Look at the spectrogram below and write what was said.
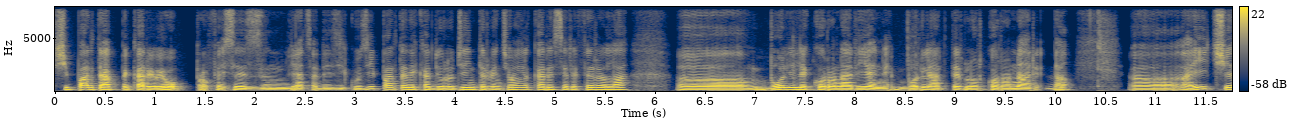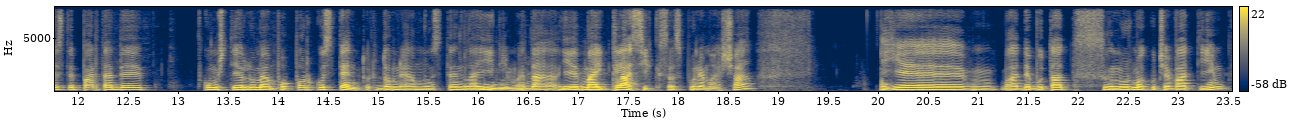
Și partea pe care eu o profesez în viața de zi cu zi, partea de cardiologie intervențională care se referă la uh, bolile coronariene, bolile arterilor coronare. Da? Uh, aici este partea de cum știe lumea în popor, cu stenturi. Domne, am un stent la inimă, da? E mai clasic, să spunem așa. Uh, E, a debutat în urmă cu ceva timp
